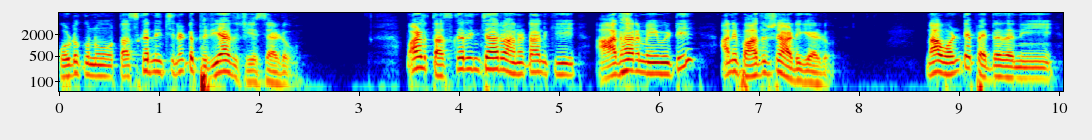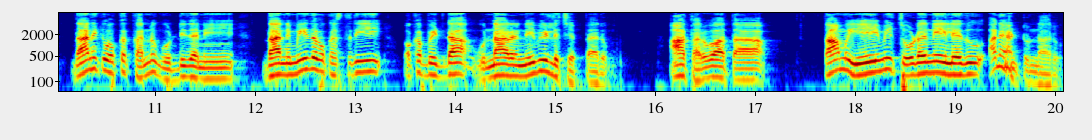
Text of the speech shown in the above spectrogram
కొడుకును తస్కరించినట్టు ఫిర్యాదు చేశాడు. వాళ్ళు తస్కరించారు అనటానికి ఆధారం ఏమిటి అని పాదుషా అడిగాడు. నా ఒంటె పెద్దదని దానికి ఒక కన్ను గుడ్డిదని దాని మీద ఒక స్త్రీ ఒక బిడ్డ ఉన్నారని వీళ్ళు చెప్పారు. ఆ తరువాత తాము ఏమీ చూడనే లేదు అని అంటున్నారు.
